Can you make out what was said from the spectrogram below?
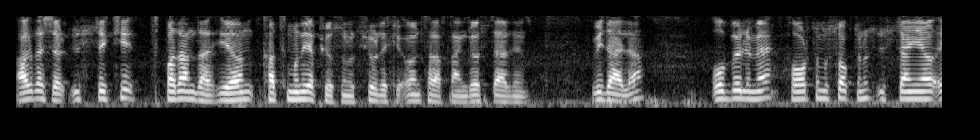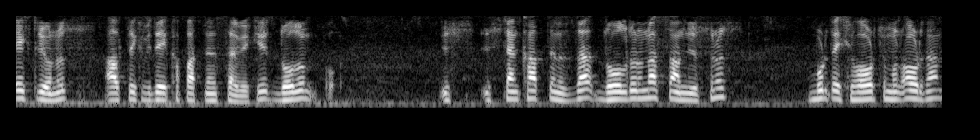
Arkadaşlar üstteki tıpadan da yağın katımını yapıyorsunuz. Şuradaki ön taraftan gösterdiğim vidayla. O bölüme hortumu soktunuz. Üstten yağı ekliyorsunuz. Alttaki vidayı kapattınız tabii ki. Dolum üst, üstten kattığınızda dolduğunu nasıl anlıyorsunuz? Buradaki hortumun oradan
